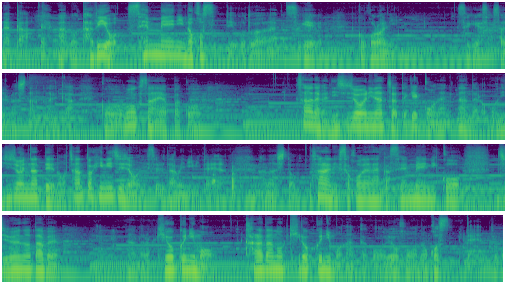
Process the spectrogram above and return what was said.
なんかあの旅を鮮明に残すっていう言葉がなんかすげえ心にすげえ刺さりましたなんかこうモークさんやっぱこうサウナが日常になっちゃって結構なんなんだろうこう日常になっているのをちゃんと非日常にするためにみたいな話とさらにそこでなんか鮮明にこう自分の多分なんだろう記憶にも体の記録にもなんかこう両方残すみたいなとこ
